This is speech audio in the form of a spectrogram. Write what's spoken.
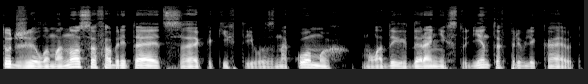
Тут же Ломоносов обретается, каких-то его знакомых, молодых до ранних студентов привлекают.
